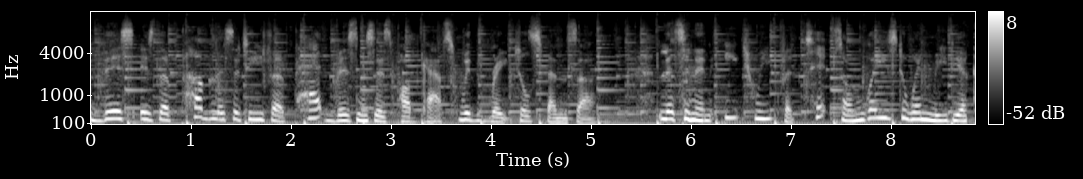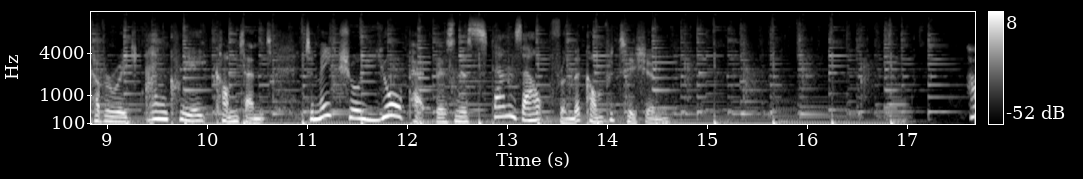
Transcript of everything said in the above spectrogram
This is the Publicity for Pet Businesses podcast with Rachel Spencer. Listen in each week for tips on ways to win media coverage and create content to make sure your pet business stands out from the competition.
